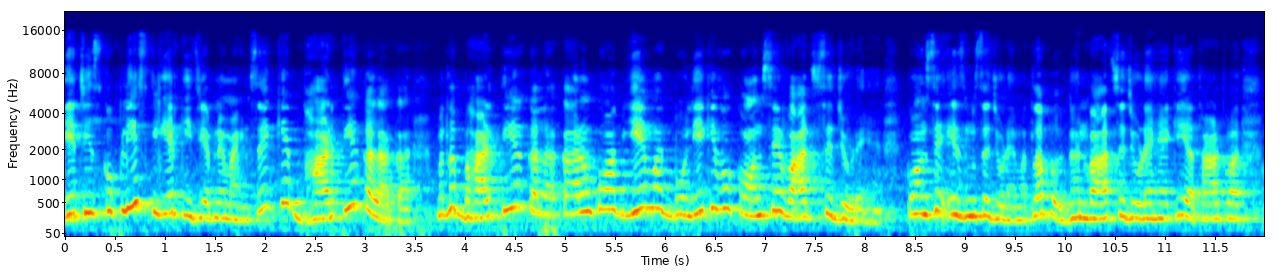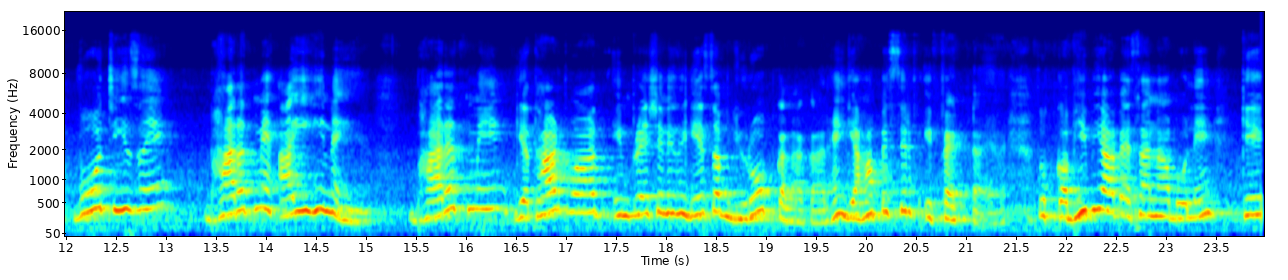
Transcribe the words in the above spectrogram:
ये चीज़ को प्लीज़ क्लियर कीजिए अपने माइंड से कि भारतीय कलाकार मतलब भारतीय कलाकारों को आप ये मत बोलिए कि वो कौन से वाद से जुड़े हैं, कौन से इज्म से जुड़े हैं मतलब घनवाद से जुड़े हैं कि यथार्थवाद, वो चीज़ें भारत में आई ही नहीं हैं। भारत में यथार्थवाद इम्प्रेशनिज्म ये सब यूरोप कलाकार हैं, यहाँ पे सिर्फ़ इफ़ेक्ट आया है। तो कभी भी आप ऐसा ना बोलें कि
